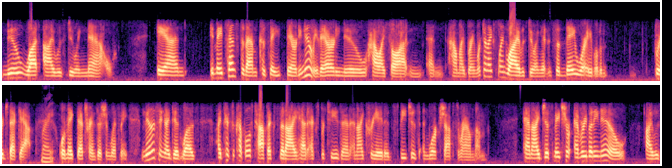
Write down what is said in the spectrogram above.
knew what I was doing now, and it made sense to them because they they already knew me. They already knew how I thought and and how my brain worked, and I explained why I was doing it, and so they were able to bridge that gap right. or make that transition with me. And the other thing I did was I picked a couple of topics that I had expertise in, and I created speeches and workshops around them. And I just made sure everybody knew I was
